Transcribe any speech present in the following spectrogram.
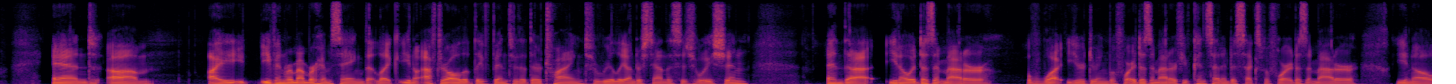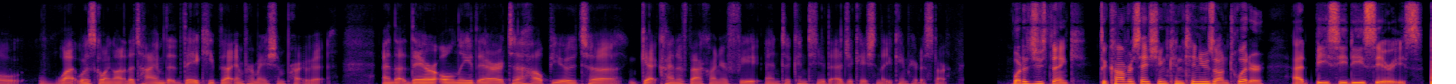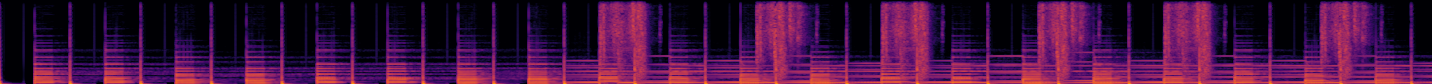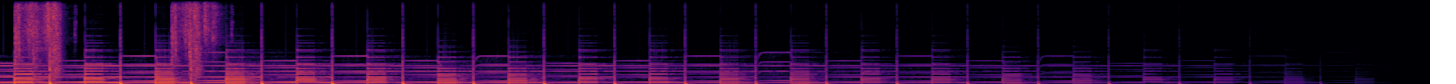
and um, I even remember him saying that like you know after all that they've been through that they're trying to really understand the situation, and that you know it doesn't matter what you're doing before. It doesn't matter if you've consented to sex before. It doesn't matter, you know, what was going on at the time. That they keep that information private, and that they're only there to help you to get kind of back on your feet and to continue the education that you came here to start. What did you think? The conversation continues on Twitter at BCD Series.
